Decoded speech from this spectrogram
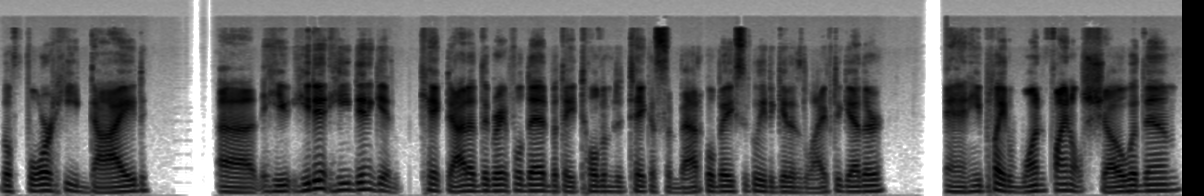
before he died, uh he he didn't he didn't get kicked out of the Grateful Dead, but they told him to take a sabbatical basically to get his life together. And he played one final show with them,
